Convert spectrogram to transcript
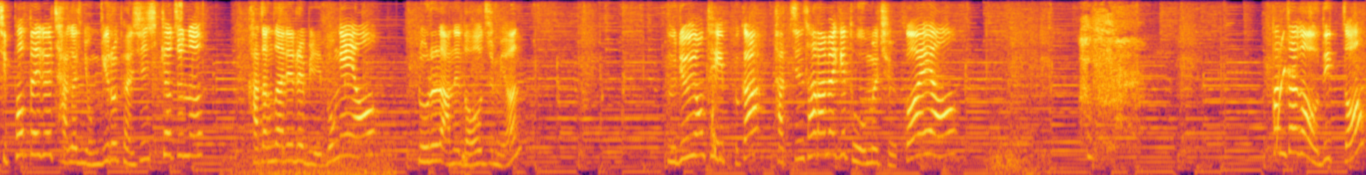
지퍼백을 작은 용기로 변신시켜준 후 가장자리를 밀봉해요. 롤을 안에 넣어주면 의료용 테이프가 다친 사람에게 도움을 줄 거예요. 환자가 어딨죠?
